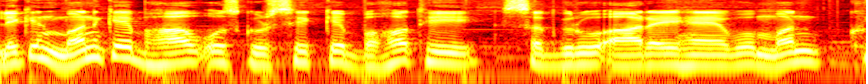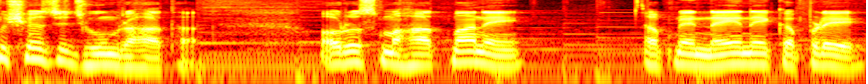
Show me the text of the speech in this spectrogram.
लेकिन मन के भाव उस गुरसिख के बहुत ही सदगुरु आ रहे हैं, वो मन खुशियों से झूम रहा था। और उस महात्मा ने अपने नए नए कपड़े,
